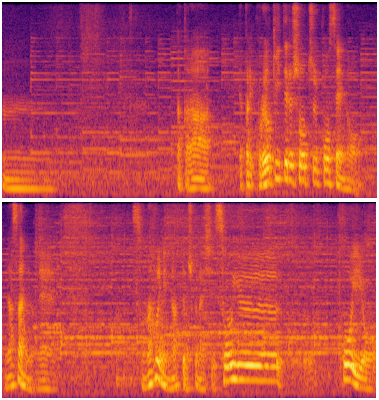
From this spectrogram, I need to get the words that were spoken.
うん。だから、やっぱりこれを聞いてる小中高生の皆さんにはね、そんな風になってほしくないし、そういう行為を、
